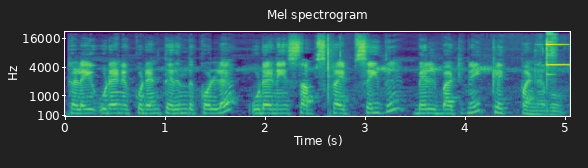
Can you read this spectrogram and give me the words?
களை உடனுக்குடன் தெரிந்து கொள்ள உடனே சப்ஸ்கிரைப் செய்து பெல் பட்டனை கிளிக் பண்ணவும்.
